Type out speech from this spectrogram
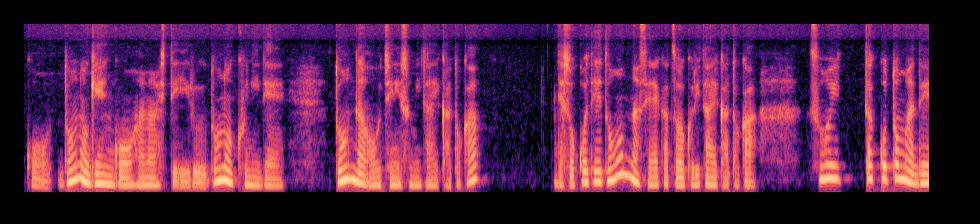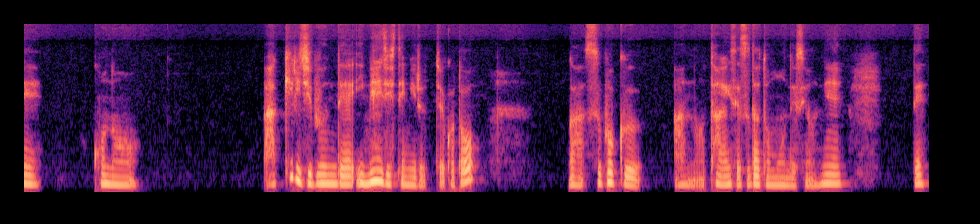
こう、どの言語を話している、どの国で、どんなお家に住みたいかとか、で、そこでどんな生活を送りたいかとか、そういったことまで、この、はっきり自分でイメージしてみるっていうことがすごくあの大切だと思うんですよね。で、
